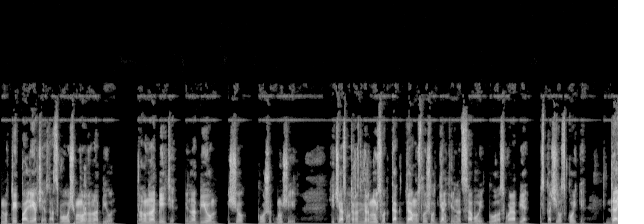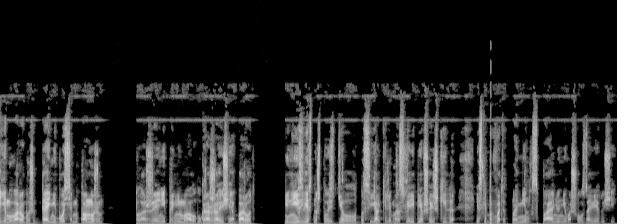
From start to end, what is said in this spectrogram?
Ну ты полегче, за сволочь морду набью. А ну набейте, и набьем, еще кошек мучает. Сейчас вот развернусь, вот как дам услышал Янкель над собой голос воробья и скочил с койки. «Дай ему воробушек, дай, не бойся, мы поможем». Положение принимало угрожающий оборот. И неизвестно, что сделала бы с Янкелем рассверепевшая Шкида, если бы в этот момент в спальню не вошел заведующий.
